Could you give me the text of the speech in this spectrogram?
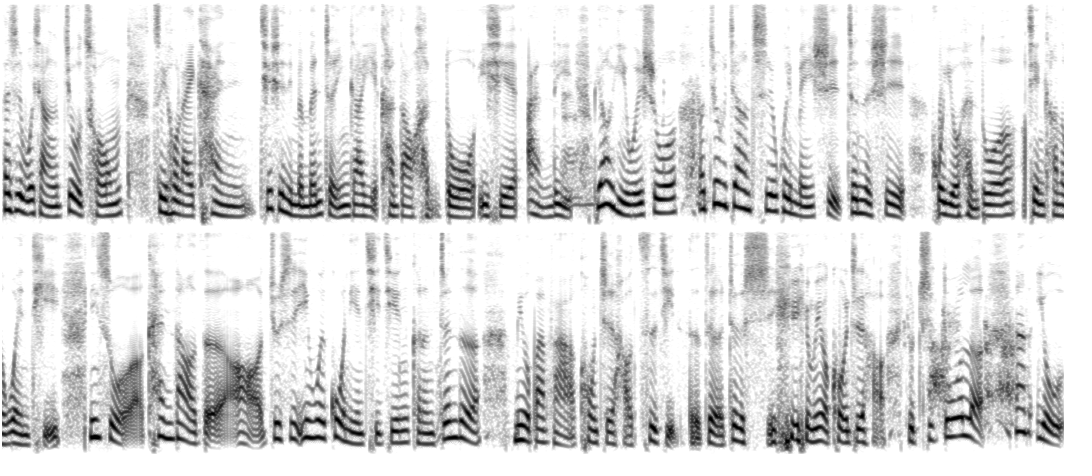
但是，我想就从最后来看，其实你们门诊应该也看到很多一些案例。不要以为说啊，就这样吃会没事，真的是会有很多健康的问题。你所看到的哦，就是因为过年期间可能真的没有办法控制好自己的这这个食欲，没有控制好就吃多了。那有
